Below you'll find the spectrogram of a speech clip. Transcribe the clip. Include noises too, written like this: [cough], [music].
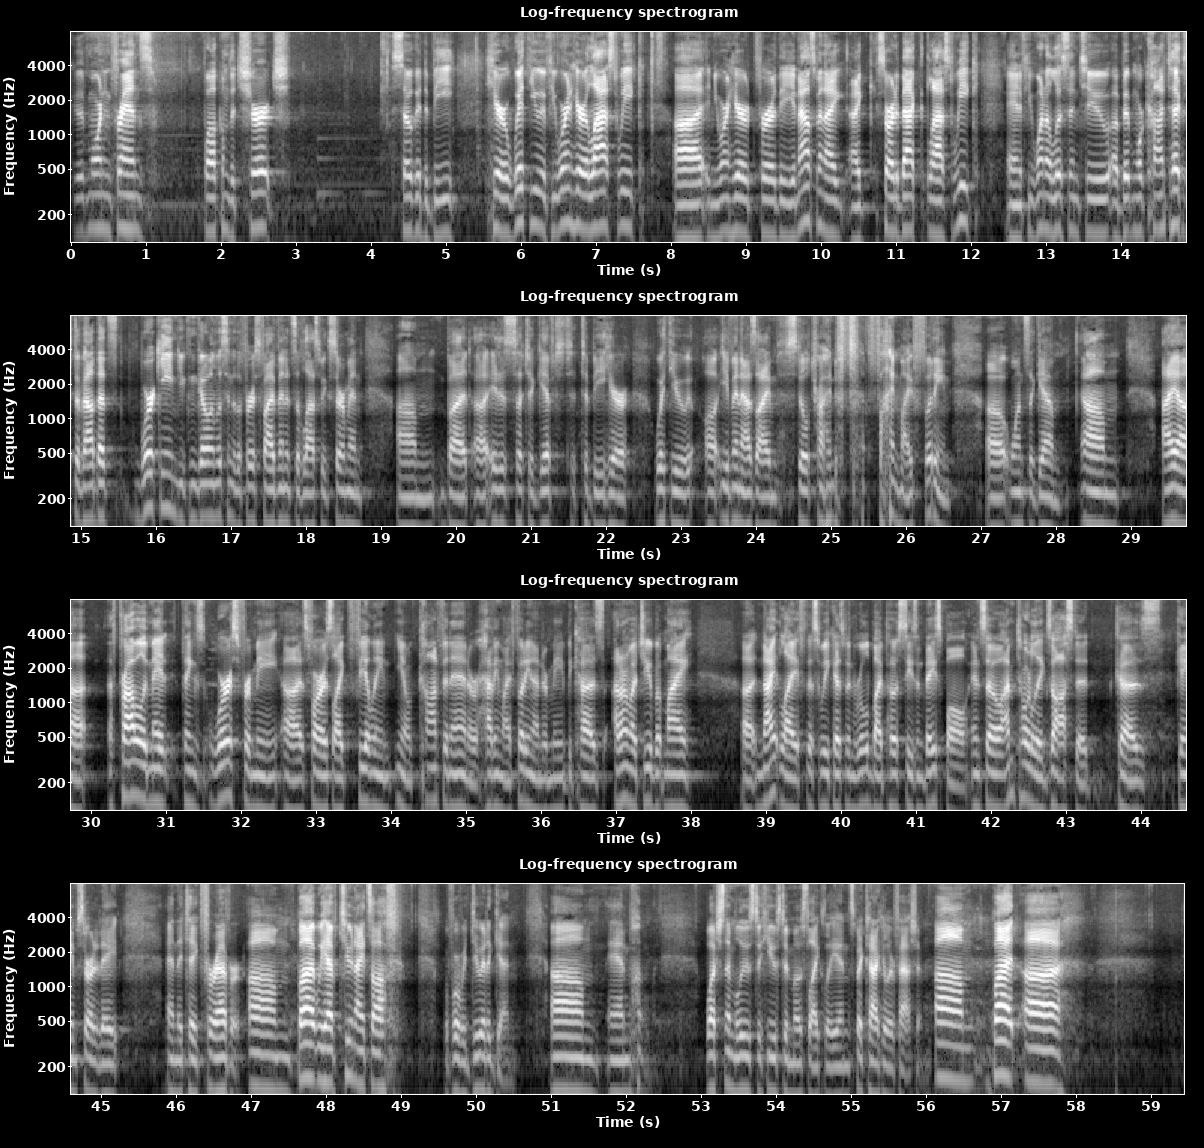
Good morning, friends. Welcome to church. So good to be here with you. If you weren't here last week uh, and you weren't here for the announcement, I, I started back last week. And if you want to listen to a bit more [laughs] context of how that's working, you can go and listen to the first five minutes of last week's sermon. Um, but uh, it is such a gift to, to be here with you, uh, even as I'm still trying to f- [laughs] find my footing uh, once again. Um, I uh, have probably made things worse for me uh, as far as like feeling, you know, confident or having my footing under me because I don't know about you, but my uh, nightlife this week has been ruled by postseason baseball, and so I'm totally exhausted because games start at eight and they take forever. Um, but we have two nights off [laughs] before we do it again, um, and [laughs] watch them lose to Houston most likely in spectacular fashion. Um, but uh,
